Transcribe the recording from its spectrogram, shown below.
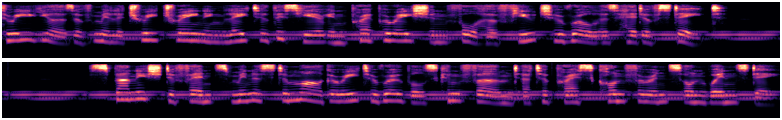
three years of military training later this year in preparation for her future role as head of state. Spanish Defense Minister Margarita Robles confirmed at a press conference on Wednesday.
